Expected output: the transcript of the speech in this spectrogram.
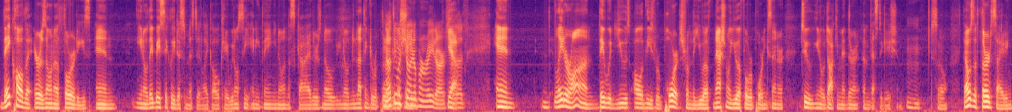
they called the Arizona authorities and you know they basically dismissed it like oh, okay we don't see anything you know in the sky there's no you know nothing to report Nothing was showing up on radar. So Yeah. that- and th- later on they would use all of these reports from the UF National UFO Reporting Center to you know document their investigation Mhm. so that was the third sighting.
